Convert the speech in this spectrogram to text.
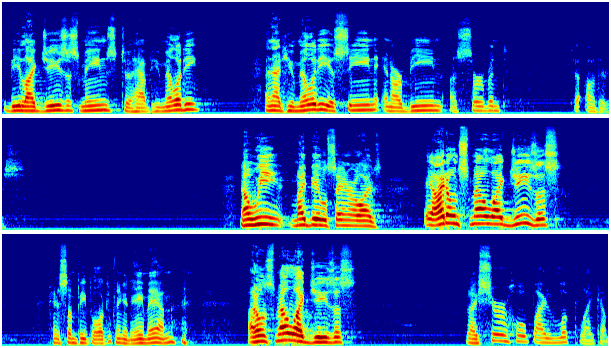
To be like Jesus means to have humility, and that humility is seen in our being a servant to others. Now, we might be able to say in our lives, hey, I don't smell like Jesus. And some people are thinking, amen. I don't smell like Jesus, but I sure hope I look like him.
